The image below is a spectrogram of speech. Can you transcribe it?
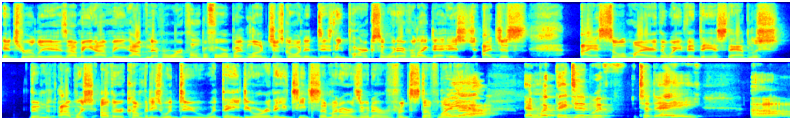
it truly is. I mean, I mean, I've never worked for them before, but look, just going to Disney parks or whatever like that, it's I just I so admire the way that they establish them. I wish other companies would do what they do, or they teach seminars or whatever for stuff like Oh, that. And what they did with today, uh,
